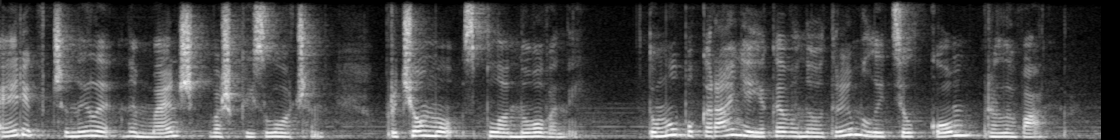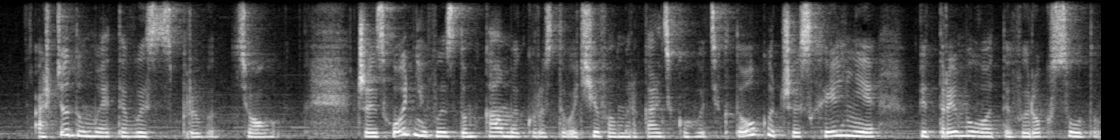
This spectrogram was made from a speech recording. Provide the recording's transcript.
Ерік вчинили не менш важкий злочин, причому спланований. Тому покарання, яке вони отримали, цілком релевантне. А що думаєте ви з приводу цього? Чи згодні ви з думками користувачів американського Тіктоку, чи схильні підтримувати вирок суду?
